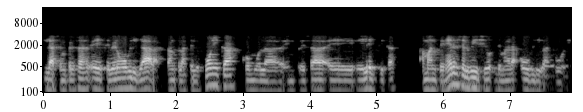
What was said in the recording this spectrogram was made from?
las empresas eh, se vieron obligadas, tanto las telefónicas como las empresas eh, eléctricas, a mantener el servicio de manera obligatoria.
